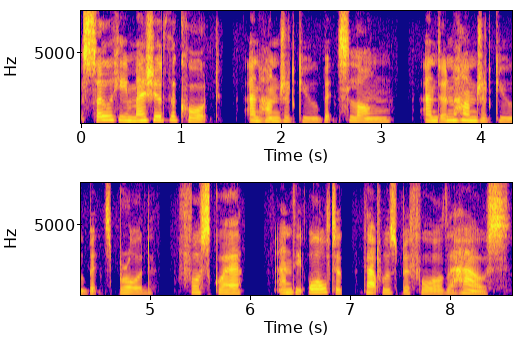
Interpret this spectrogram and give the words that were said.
So he measured the court, an hundred cubits long, and an hundred cubits broad, foursquare, and the altar that was before the house.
